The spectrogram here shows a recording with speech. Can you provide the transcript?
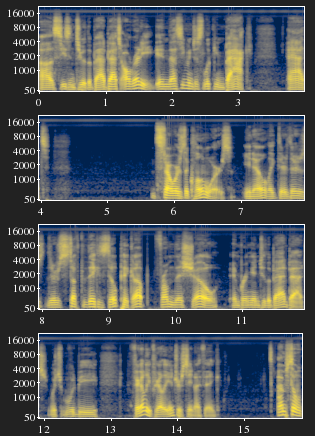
uh, season two of the Bad Batch already, and that's even just looking back at Star Wars: The Clone Wars. You know, like there, there's there's stuff that they can still pick up from this show and bring into the Bad Batch, which would be fairly fairly interesting. I think. I'm still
